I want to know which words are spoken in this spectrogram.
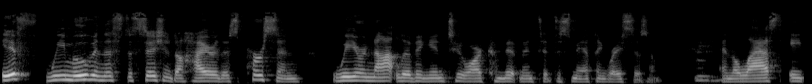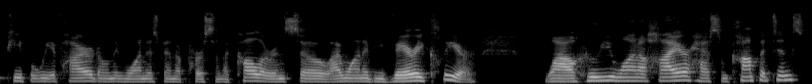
if we move in this decision to hire this person, we are not living into our commitment to dismantling racism. Mm-hmm. And the last eight people we have hired, only one has been a person of color. And so I want to be very clear while who you want to hire has some competence,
